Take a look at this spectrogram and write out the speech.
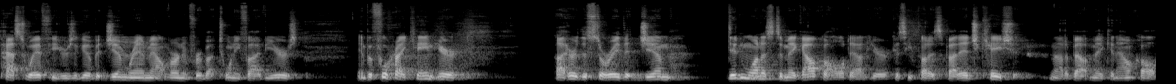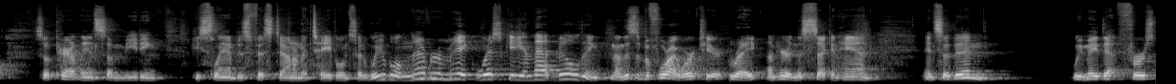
passed away a few years ago, but Jim ran Mount Vernon for about 25 years. And before I came here, I heard the story that Jim didn't want us to make alcohol down here because he thought it's about education, not about making alcohol. So apparently, in some meeting, he slammed his fist down on a table and said, We will never make whiskey in that building. Now, this is before I worked here. Right. I'm here hearing this secondhand. And so then we made that first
